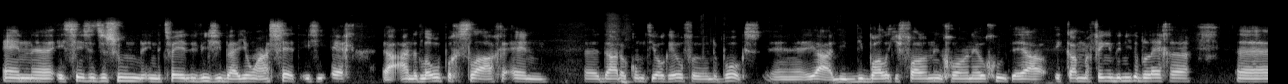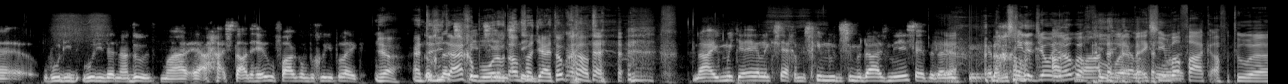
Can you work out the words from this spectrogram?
En eh, sinds het seizoen in de tweede divisie bij Jong AZ is hij echt ja, aan het lopen geslagen. En eh, daardoor komt hij ook heel veel in de box. En eh, ja, die, die balletjes vallen nu gewoon heel goed. Ja, ik kan mijn vinger er niet op leggen eh, hoe die, hoe die dat nou doet. Maar ja, hij staat heel vaak op de goede plek. Ja, en het is niet aangeboren, want anders had jij het ook gehad. Nou, ik moet je eerlijk zeggen, misschien moeten ze me daar eens neerzetten. Ja. ik- er misschien dat Joey er ook wel gevoel heeft. Ik zie hem wel vaak af en toe. eh,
